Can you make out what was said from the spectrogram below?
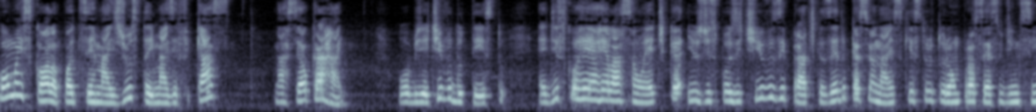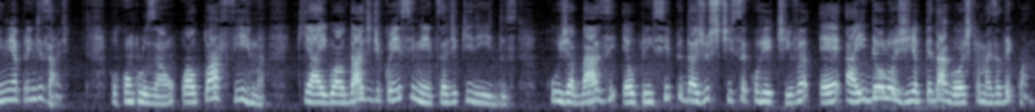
Como a escola pode ser mais justa e mais eficaz? Marcel Krahai. O objetivo do texto é discorrer a relação ética e os dispositivos e práticas educacionais que estruturam o processo de ensino e aprendizagem. Por conclusão, o autor afirma que a igualdade de conhecimentos adquiridos, cuja base é o princípio da justiça corretiva, é a ideologia pedagógica mais adequada.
